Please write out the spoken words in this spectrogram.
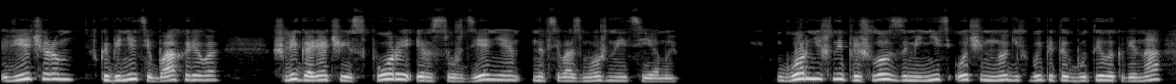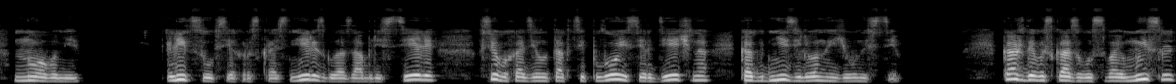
Вечером в кабинете Бахарева шли горячие споры и рассуждения на всевозможные темы. Горничной пришлось заменить очень многих выпитых бутылок вина новыми. Лица у всех раскраснелись, глаза блестели, все выходило так тепло и сердечно, как в дни зеленой юности. Каждый высказывал свою мысль,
